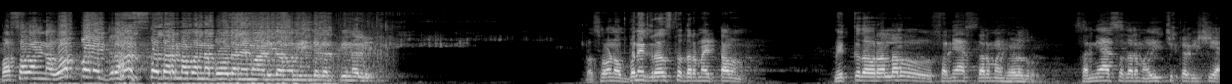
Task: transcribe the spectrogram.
ಬಸವಣ್ಣ ಒಬ್ಬನೇ ಗೃಹಸ್ಥ ಧರ್ಮವನ್ನ ಬೋಧನೆ ಮಾಡಿದವನು ಈ ಜಗತ್ತಿನಲ್ಲಿ. ಬಸವಣ್ಣ ಒಬ್ಬನೇ ಗೃಹಸ್ಥ ಧರ್ಮ ಇಟ್ಟವನು. ಮಿಕ್ಕದವರೆಲ್ಲರೂ ಸನ್ಯಾಸ ಧರ್ಮ ಹೇಳಿದ್ರು. ಸನ್ಯಾಸ ಧರ್ಮ ಐಚ್ಛಿಕ ವಿಷಯ.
